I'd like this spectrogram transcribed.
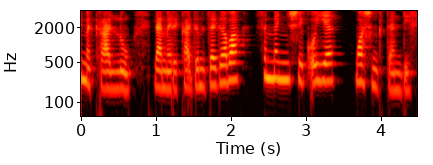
ይመክራሉ። ለአሜሪካ ድምፅ ዘገባ ስመኝሽ የቆየ ዋሽንግተን ዲሲ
